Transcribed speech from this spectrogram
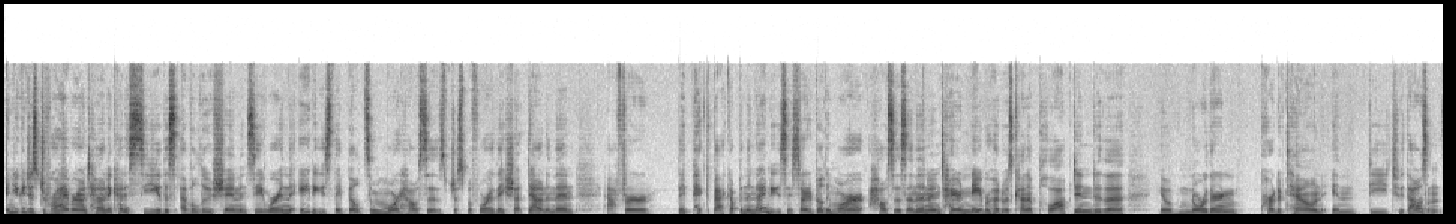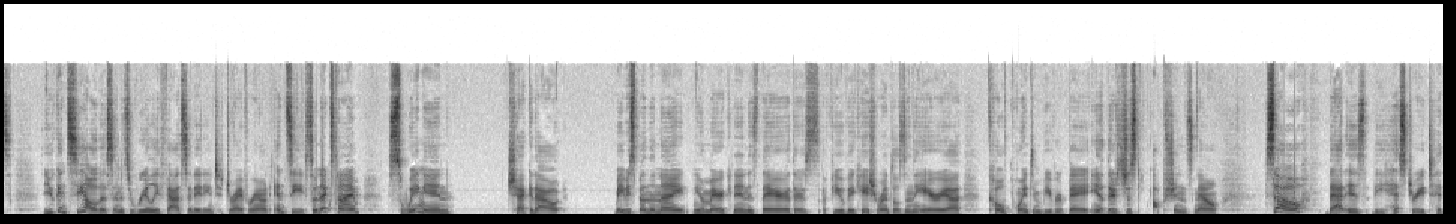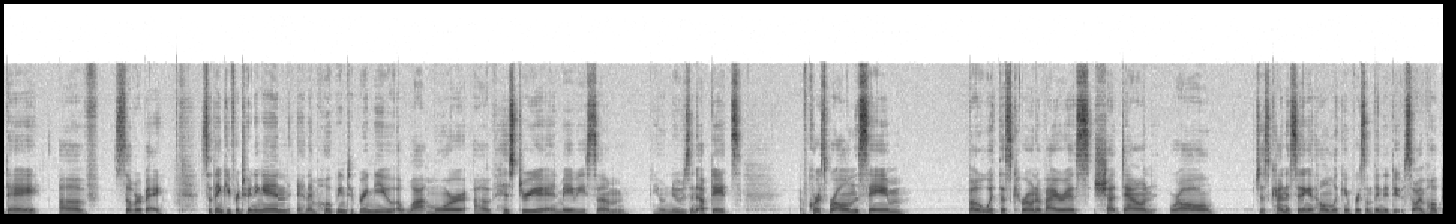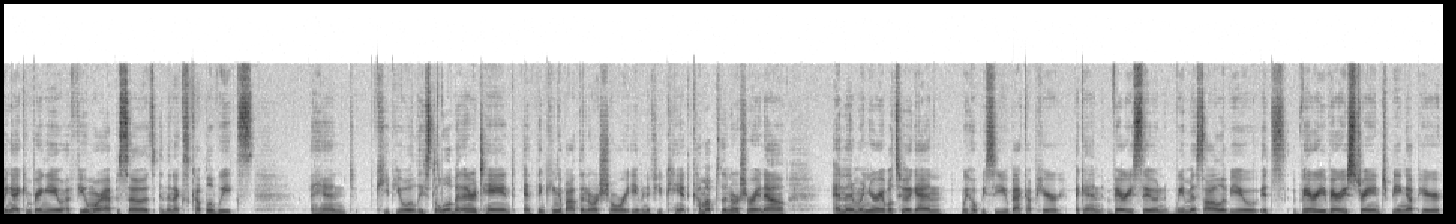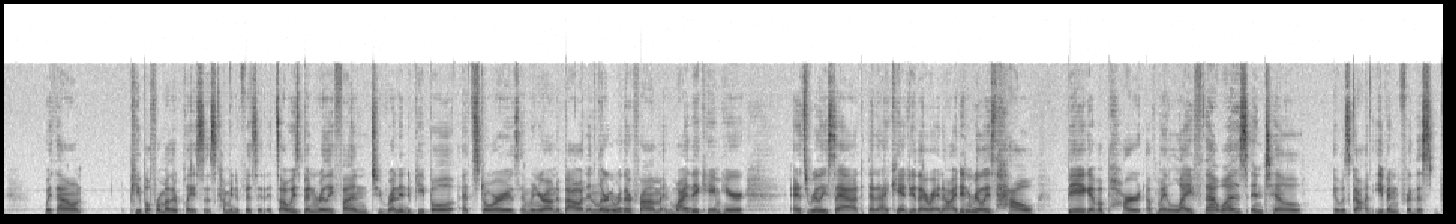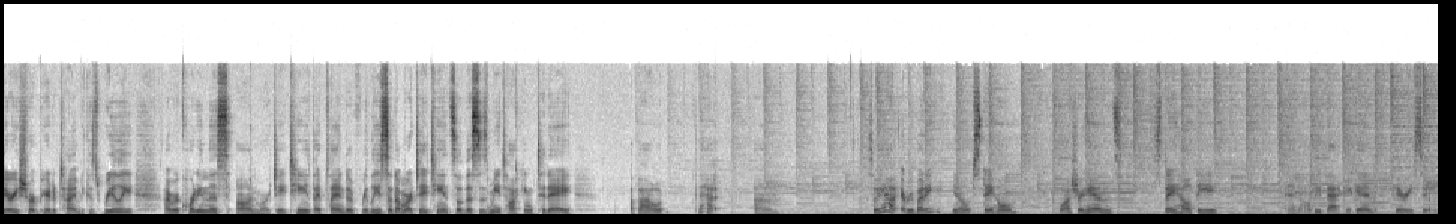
And you can just drive around town and kind of see this evolution and see where in the 80s they built some more houses just before they shut down. And then after they picked back up in the 90s, they started building more houses. And then an entire neighborhood was kind of plopped into the, you know, northern part of town in the 2000s. You can see all this, and it's really fascinating to drive around and see. So, next time, swing in, check it out, maybe spend the night. You know, American Inn is there, there's a few vacation rentals in the area, Cove Point and Beaver Bay. You know, there's just options now. So, that is the history today of Silver Bay. So thank you for tuning in, and I'm hoping to bring you a lot more of history and maybe some, you know, news and updates. Of course, we're all in the same boat with this coronavirus shutdown. We're all just kind of sitting at home looking for something to do. So I'm hoping I can bring you a few more episodes in the next couple of weeks and keep you at least a little bit entertained and thinking about the North Shore, even if you can't come up to the North Shore right now. And then when you're able to again, we hope we see you back up here again very soon. We miss all of you. It's very, very strange being up here without people from other places coming to visit. It's always been really fun to run into people at stores and when you're out and about and learn where they're from and why they came here. And it's really sad that I can't do that right now. I didn't realize how big of a part of my life that was until it was gone, even for this very short period of time. Because really, I'm recording this on March 18th. I plan to release it on March 18th. So this is me talking today about that. Um, so, yeah, everybody, you know, stay home, wash your hands, stay healthy, and I'll be back again very soon.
